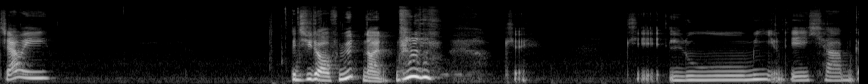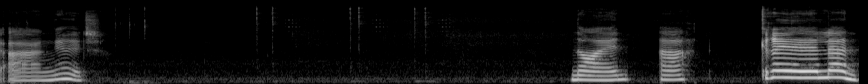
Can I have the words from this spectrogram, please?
Ciao. Bin ich wieder auf Mute? Nein. okay. Okay, Lumi und ich haben geangelt. Neun, acht, Grillen,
